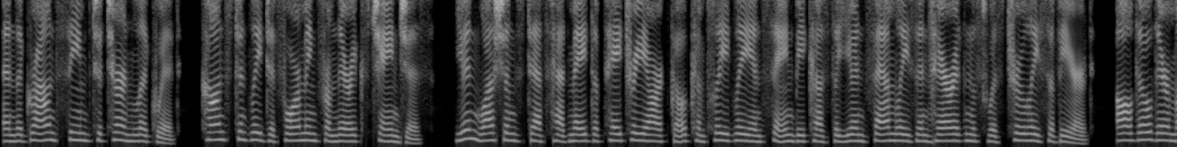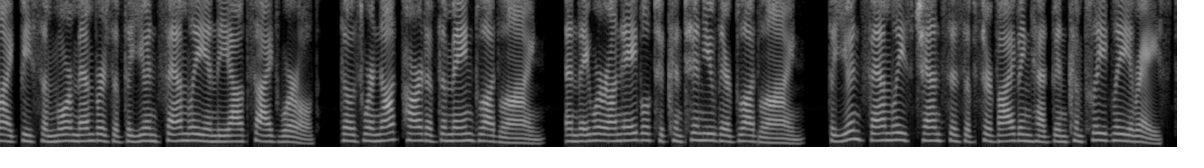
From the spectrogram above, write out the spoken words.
and the ground seemed to turn liquid, constantly deforming from their exchanges. Yun Wusheng's death had made the patriarch go completely insane because the Yun family's inheritance was truly severed. Although there might be some more members of the Yun family in the outside world, those were not part of the main bloodline, and they were unable to continue their bloodline. The Yun family's chances of surviving had been completely erased.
